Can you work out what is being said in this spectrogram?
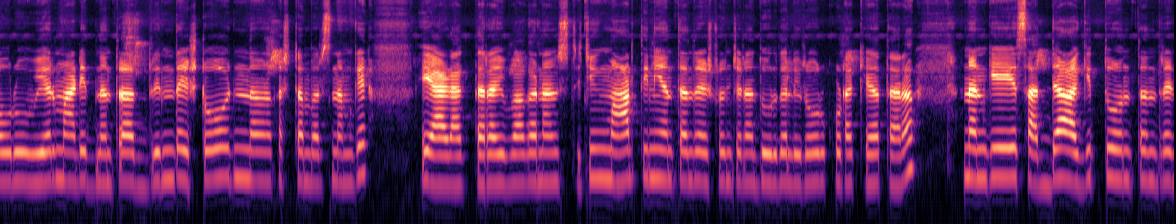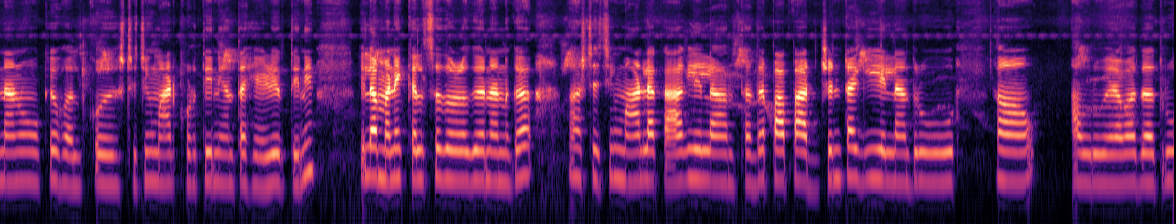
ಅವರು ವೇರ್ ಮಾಡಿದ ನಂತರ ಅದರಿಂದ ಎಷ್ಟೋ ಕಸ್ಟಮರ್ಸ್ ನಮಗೆ ಆ್ಯಡ್ ಆಗ್ತಾರೆ. ಇವಾಗ ನಾನು ಸ್ಟಿಚಿಂಗ್ ಮಾಡ್ತೀನಿ ಅಂತಂದರೆ ಎಷ್ಟೊಂದು ಜನ ದೂರದಲ್ಲಿರೋರು ಕೂಡ ಕೇಳ್ತಾರೆ. ನನಗೆ ಸಾಧ್ಯ ಆಗಿತ್ತು ಅಂತಂದರೆ ನಾನು, ಓಕೆ ಹೊಲ್ಕೊ ಸ್ಟಿಚಿಂಗ್ ಮಾಡಿಕೊಡ್ತೀನಿ ಅಂತ ಹೇಳಿರ್ತೀನಿ. ಇಲ್ಲ, ಮನೆ ಕೆಲಸದೊಳಗೆ ನನಗೆ ಸ್ಟಿಚಿಂಗ್ ಮಾಡ್ಲಿಕ್ಕೆ ಆಗಲಿಲ್ಲ ಅಂತಂದರೆ ಪಾಪ ಅರ್ಜೆಂಟಾಗಿ ಎಲ್ಲಾದರೂ ಅವರು ಯಾವುದಾದ್ರೂ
